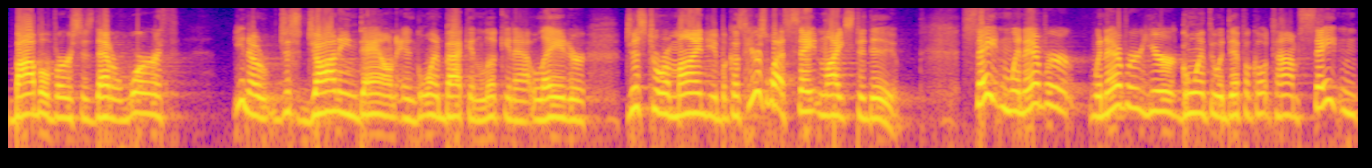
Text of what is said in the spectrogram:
Bible verses that are worth, you know, just jotting down and going back and looking at later just to remind you, because here's what Satan likes to do. Satan, whenever, whenever you're going through a difficult time, Satan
